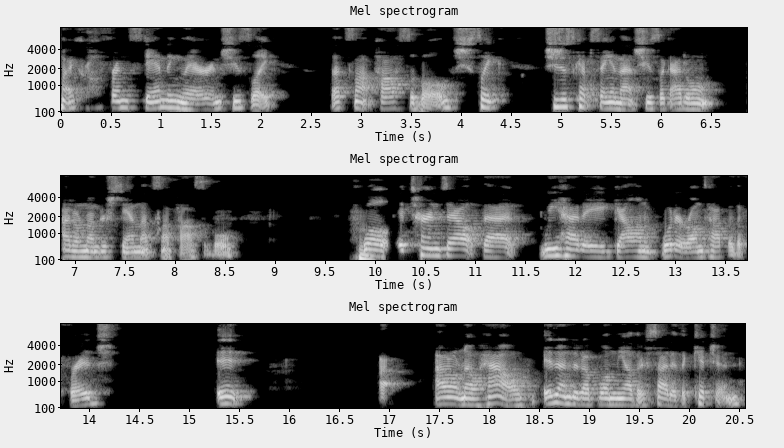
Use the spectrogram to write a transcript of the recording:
my girlfriend's standing there and she's like, that's not possible. She's like, she just kept saying that. She's like, I don't, I don't understand. That's not possible. Hmm. Well, it turns out that we had a gallon of water on top of the fridge. It I don't know how it ended up on the other side of the kitchen.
